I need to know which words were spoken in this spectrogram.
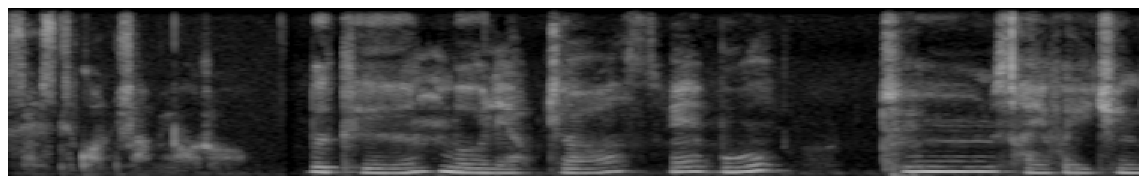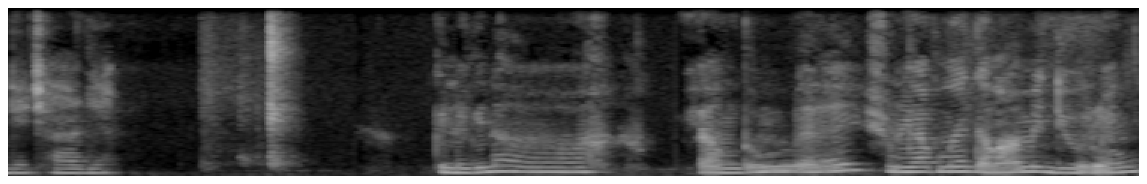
sesli konuşamıyorum. Bakın böyle yapacağız ve bu tüm sayfa için geçerli. Güle güle. Uyandım ve şunu yapmaya devam ediyorum.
